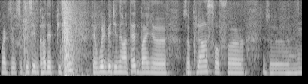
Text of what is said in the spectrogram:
well the successive graded pieces they will be generated by uh, the class of uh, the,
